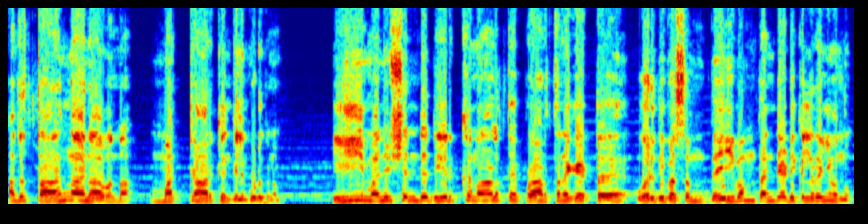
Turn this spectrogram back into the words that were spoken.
അത് താങ്ങാനാവുന്ന മറ്റാർക്കെങ്കിലും കൊടുക്കണം. ഈ മനുഷ്യന്റെ ദീർഘനാളത്തെ പ്രാർത്ഥന കേട്ട് ഒരു ദിവസം ദൈവം തന്റെ അടുക്കൽ ഇറങ്ങി വന്നു.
